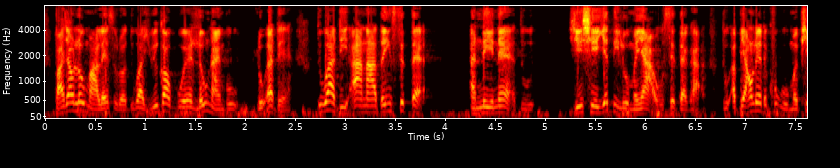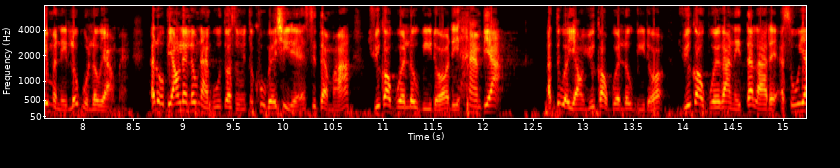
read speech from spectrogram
။ဘာကြောင့်လုပ်မှာလဲဆိုတော့ तू ကရွေးကောက်ပွဲလုံနိုင်ဖို့လိုအပ်တယ်။ तू ကဒီအာနာသိန်းစစ်တပ်အနေနဲ့ तू ရေရှည်ရက်တည်လို့မရဘူးစစ်တပ်ကသူအပြောင်းလဲတစ်ခုကိုမဖြစ်မနေလုပ်ကိုလုပ်ရမယ်အဲ့လိုအပြောင်းလဲလုပ်နိုင်ဖို့အတွက်ဆိုရင်တစ်ခုပဲရှိတယ်စစ်တပ်မှာရွေးကောက်ပွဲလုပ်ပြီးတော့ဒီဟန်ပြအတူအယောင်ရွေးကောက်ပွဲလုပ်ပြီးတော့ရွေးကောက်ပွဲကနေတက်လာတဲ့အစိုးရ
